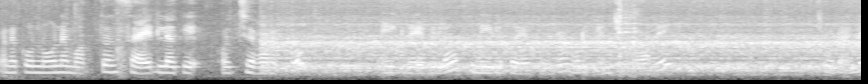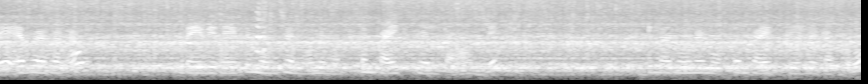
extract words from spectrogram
మనకు నూనె మొత్తం సైడ్లోకి వచ్చే వరకు ఈ గ్రేవీలో నీళ్ళు పోయకుండా ఉడికించుకోవాలి. చూడండి ఎర్రగా గ్రేవీని అయితే మంచిగా నూనె మొత్తం పైకి తేలుతూ ఉంది. ఇలా నూనె మొత్తం పైకి తేలేటప్పుడు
